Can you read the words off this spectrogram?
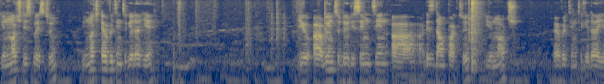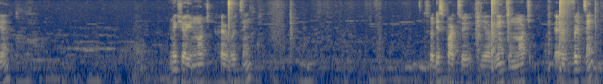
You notch this place too. You notch everything together here. You are going to do the same thing uh this down part too. You notch everything together here. Make sure you notch everything. So this part too you are going to notch everything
